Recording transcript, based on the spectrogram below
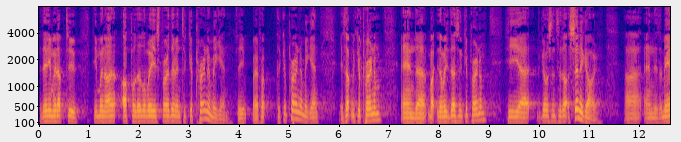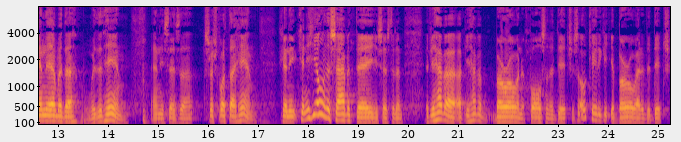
And then he went up to, he went on up a little ways further into Capernaum again. See, right up to Capernaum again. He's up in Capernaum and, uh, you know what he does in Capernaum? He, uh, goes into the synagogue uh, and there's a man there with a withered hand. And he says, uh, stretch forth thy hand. Can he, can you heal on the Sabbath day? He says to them, if you have a, if you have a burro and it falls in a ditch, it's okay to get your burro out of the ditch,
